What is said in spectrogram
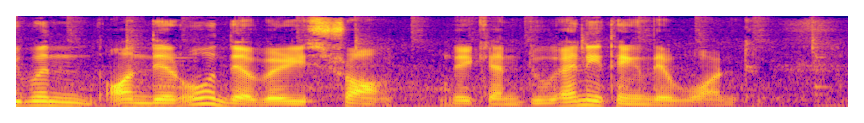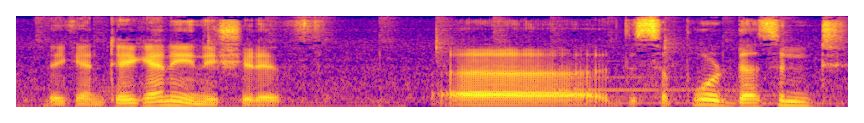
even on their own they're very strong. They can do anything they want. They can take any initiative. Uh, the support doesn't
